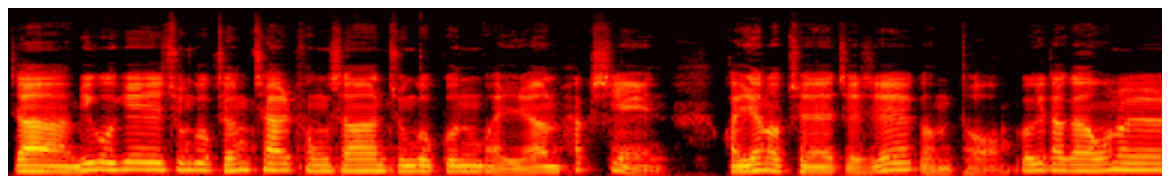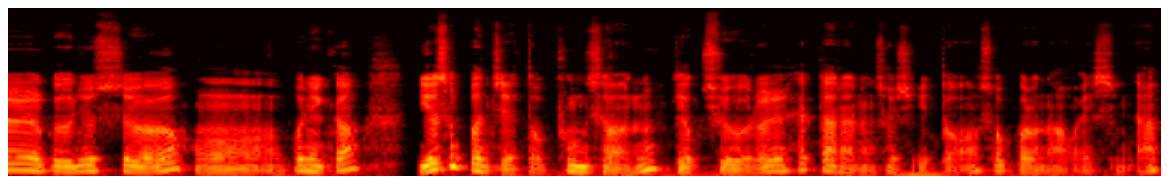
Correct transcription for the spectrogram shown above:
자, 미국이 중국 정찰 풍선 중국군 관련 확신, 관련 업체 제재 검토. 거기다가 오늘 그 뉴스 어, 보니까 여섯 번째 또 풍선 격추를 했다라는 소식이 또 속보로 나와 있습니다.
